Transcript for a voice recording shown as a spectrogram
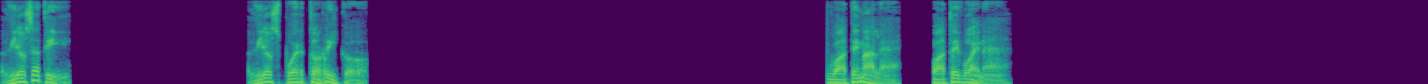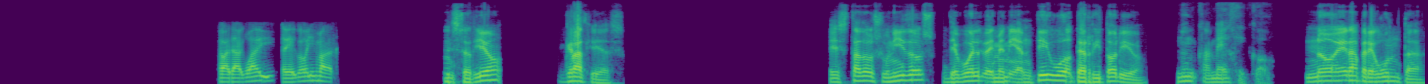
Adiós a ti. Adiós Puerto Rico. Guatemala. Guatebuena. Paraguay, te doy mar. ¿En serio? Gracias. Estados Unidos, devuélveme mi antiguo territorio. Nunca México. No era pregunta.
